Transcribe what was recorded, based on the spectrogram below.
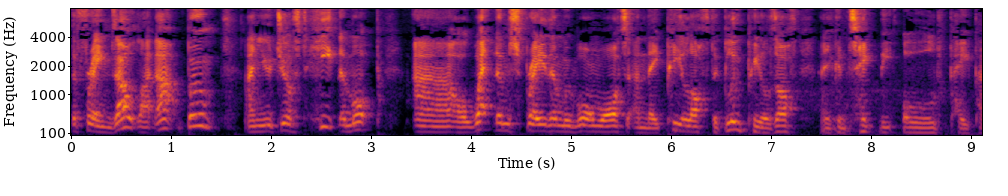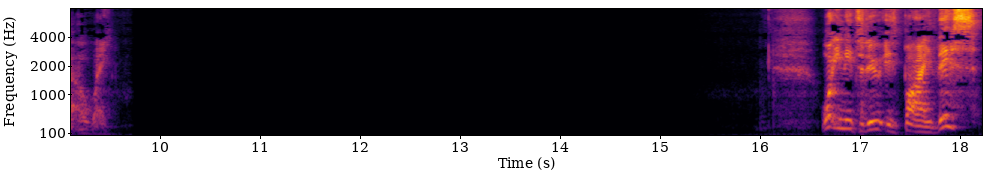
the frames out like that boom and you just heat them up uh, or wet them spray them with warm water and they peel off the glue peels off and you can take the old paper away What you need to do is buy this.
